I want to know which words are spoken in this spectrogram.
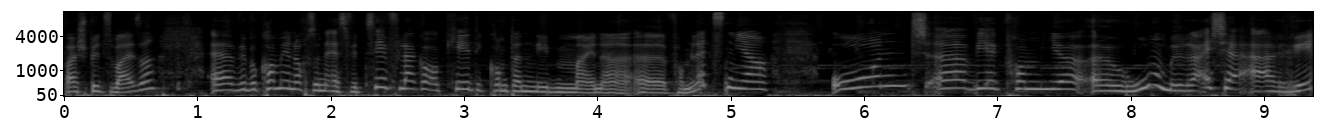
beispielsweise. Äh, wir bekommen hier noch so eine SWC-Flagge. Okay, die kommt dann neben meiner äh, vom letzten Jahr. Und äh, wir kommen hier äh, ruhmreiche Arena.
